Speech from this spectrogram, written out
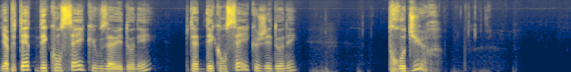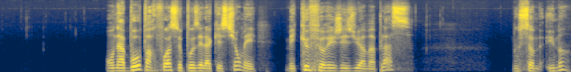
Il y a peut-être des conseils que vous avez donnés, peut-être des conseils que j'ai donnés, trop durs. On a beau parfois se poser la question, mais, mais que ferait Jésus à ma place? Nous sommes humains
